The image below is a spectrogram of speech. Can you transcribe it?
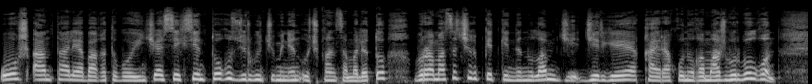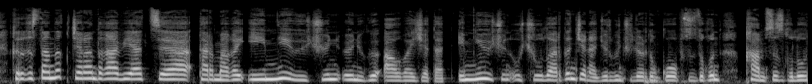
ош анталия багыты боюнча сексен тогуз жүргүнчү менен учкан самолету бурамасы чыгып кеткенден улам жерге кайра конууга мажбур болгон. Кыргызстандык жарандык авиация тармагы эмне үчүн өнүгө албай жатат? Эмне үчүн учуулардын жана жүргүнчүлөрдүн коопсуздугун камсыз кылуу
